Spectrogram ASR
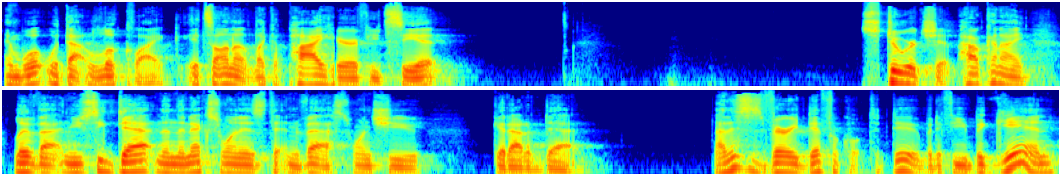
And what would that look like? It's on a, like a pie here, if you'd see it. Stewardship. How can I live that? And you see debt, and then the next one is to invest once you get out of debt. Now, this is very difficult to do, but if you begin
